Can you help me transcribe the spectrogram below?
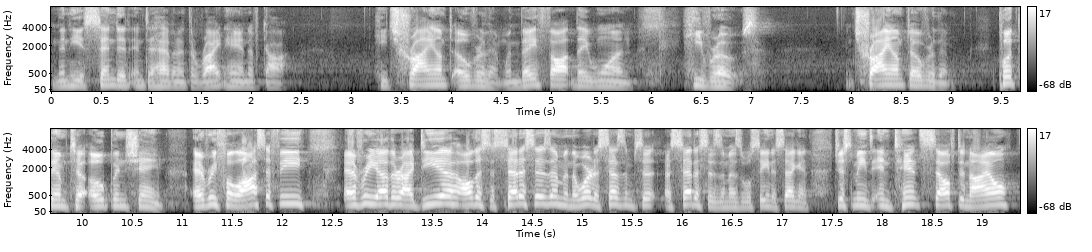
And then he ascended into heaven at the right hand of God. He triumphed over them. When they thought they won, he rose and triumphed over them, put them to open shame. Every philosophy, every other idea, all this asceticism, and the word asceticism, as we'll see in a second, just means intense self denial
